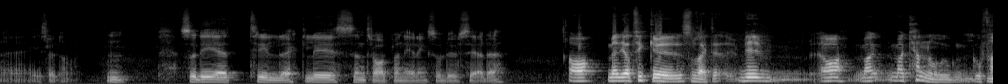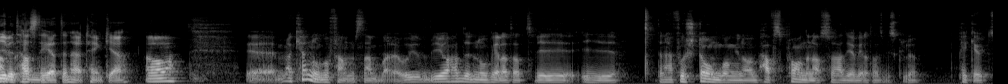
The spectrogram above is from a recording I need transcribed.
eh, i slutändan. Mm. Så det är tillräcklig central planering som du ser det? Ja, men jag tycker som sagt, vi, ja, man, man kan nog gå fram... Givet hastigheten här tänker jag. Ja, eh, man kan nog gå fram snabbare och jag hade nog velat att vi i den här första omgången av havsplanerna så hade jag velat att vi skulle peka ut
